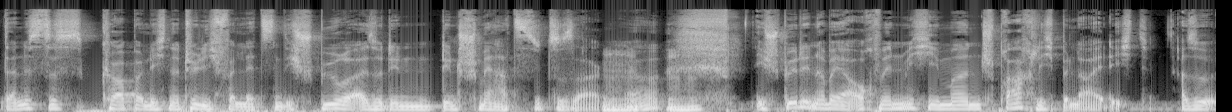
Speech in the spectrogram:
dann ist es körperlich natürlich verletzend. Ich spüre also den, den Schmerz sozusagen. Mhm, ja. Mhm. Ich spüre den aber ja auch, wenn mich jemand sprachlich beleidigt. Also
